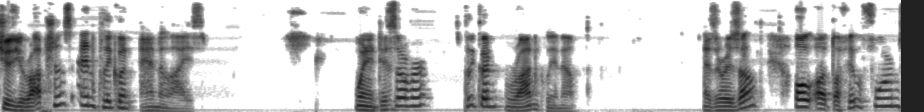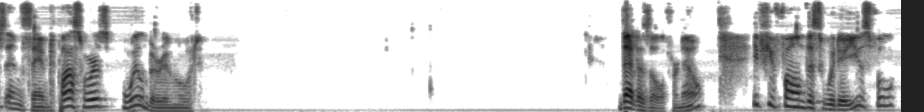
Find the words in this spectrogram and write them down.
Choose your options and click on Analyze. When it is over, click on Run Cleanup. As a result, all autofill forms and saved passwords will be removed. That is all for now. If you found this video useful,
